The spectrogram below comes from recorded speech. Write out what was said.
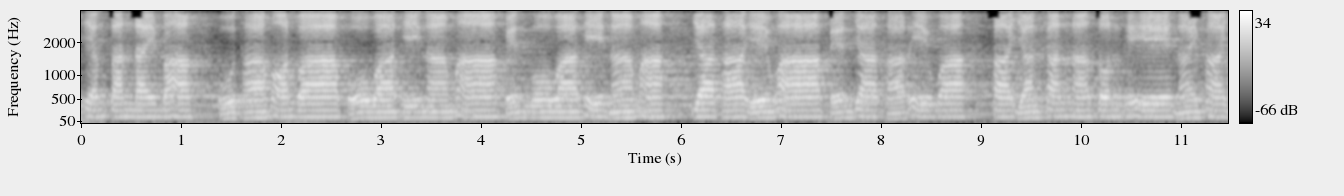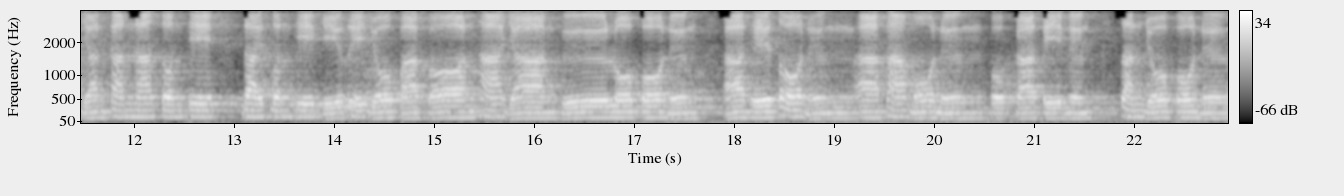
เสียงสันใดบ้างอุทาหอนวาโภวาทีนามา เป็นโภวาทีนามายาธาเอวา เป็นยาธาเรวาพายัญชนะสนทีในพายัญชนะสนทีได้สนทีกิริโยปากรห้าอย่างคือโลโปหนึ่งอาเทโซหนึ่งอาคาโมหนึ่งปกาติหนึ่ง สัญโยโกหนึ่ง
